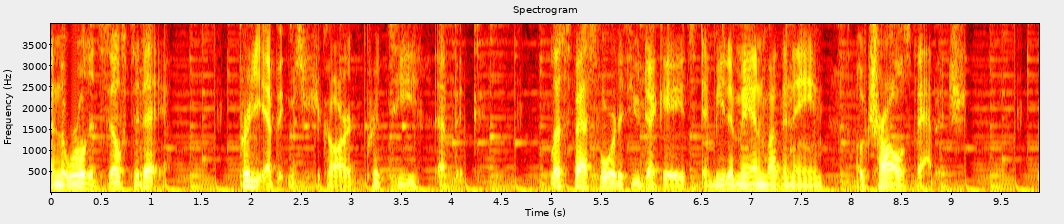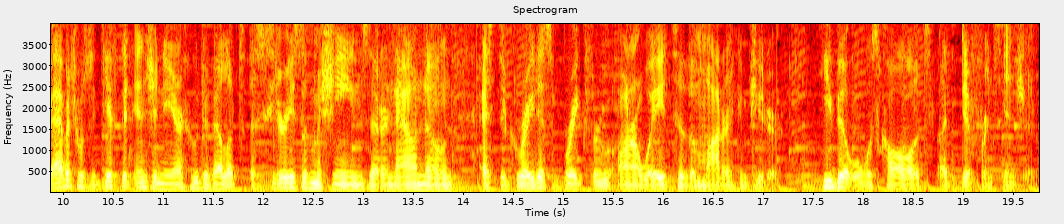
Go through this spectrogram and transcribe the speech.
and the world itself today. Pretty epic, Mr. Jacquard, pretty epic. Let's fast forward a few decades and meet a man by the name of Charles Babbage. Babbage was a gifted engineer who developed a series of machines that are now known as the greatest breakthrough on our way to the modern computer. He built what was called a difference engine.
